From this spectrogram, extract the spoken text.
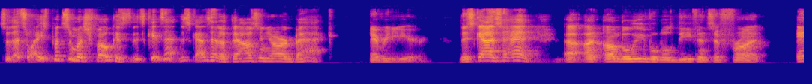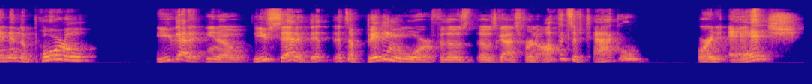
So that's why he's put so much focus. This kid's had, this guy's had a thousand yard back every year. This guy's had uh, an unbelievable defensive front, and in the portal, you got to you know you said it. it. It's a bidding war for those those guys for an offensive tackle or an edge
